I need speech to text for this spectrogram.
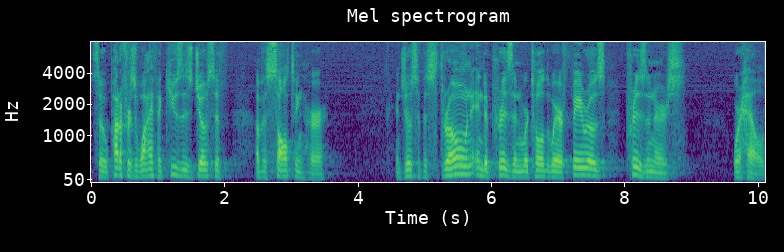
So Potiphar's wife accuses Joseph of assaulting her. And Joseph is thrown into prison, we're told, where Pharaoh's prisoners were held.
